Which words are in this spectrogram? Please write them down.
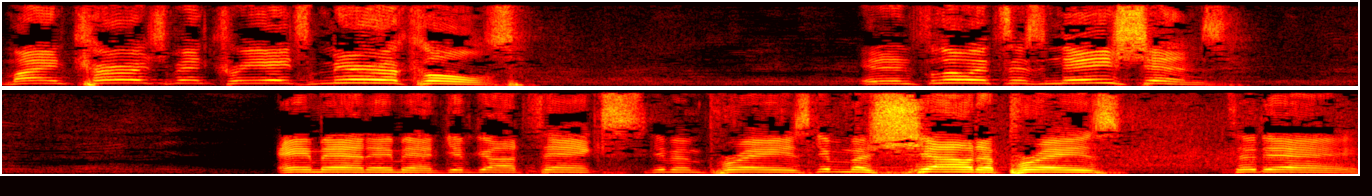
My encouragement creates miracles. It influences nations. Amen, amen. Give God thanks. Give Him praise. Give Him a shout of praise today.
